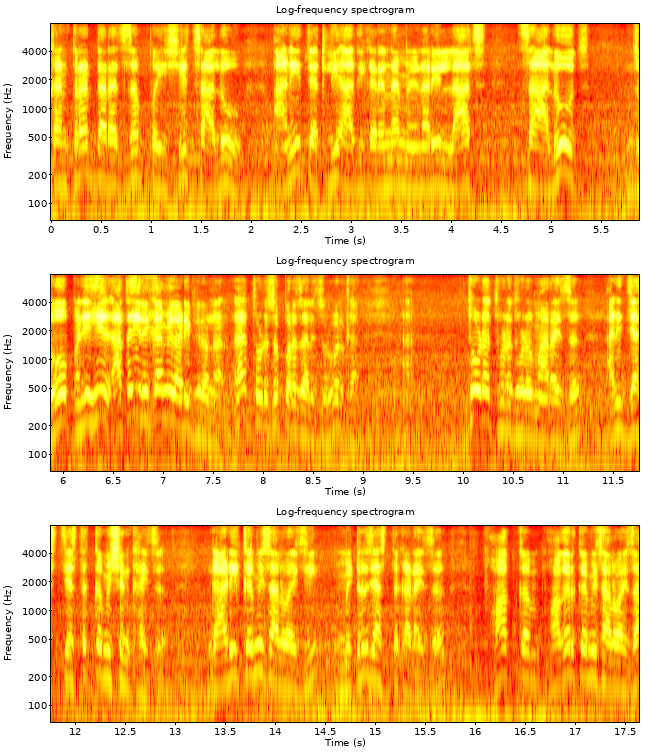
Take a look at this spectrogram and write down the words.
कंत्राटदाराचं पैसे चालू आणि त्यातली अधिकाऱ्यांना मिळणारी लाच चालूच. जो म्हणजे ही आता ही रिकामी गाडी फिरवणार. थोडंसं परत झालं सुरू बरं का. थोडं थोडं थोडं मारायचं आणि जास्तीत जास्त कमिशन खायचं. गाडी कमी चालवायची मीटर जास्त काढायचं फॉग कमी फॉगर कमी चालवायचा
